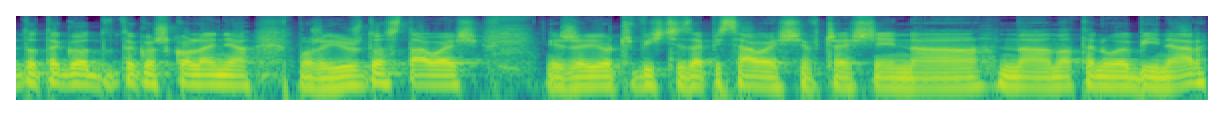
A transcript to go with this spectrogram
do tego, do tego szkolenia, może już dostałeś, jeżeli oczywiście zapisałeś się wcześniej na, na, na ten webinar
